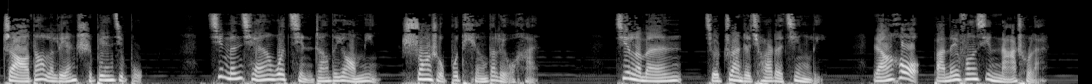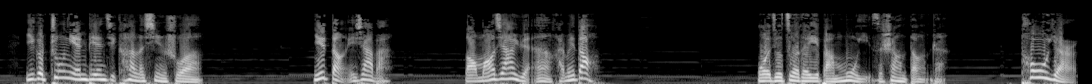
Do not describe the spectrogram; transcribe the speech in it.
找到了莲池编辑部。进门前，我紧张的要命，双手不停的流汗。进了门就转着圈的敬礼，然后把那封信拿出来。一个中年编辑看了信说：“你等一下吧。”老毛家远，还没到。我就坐在一把木椅子上等着，偷眼儿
